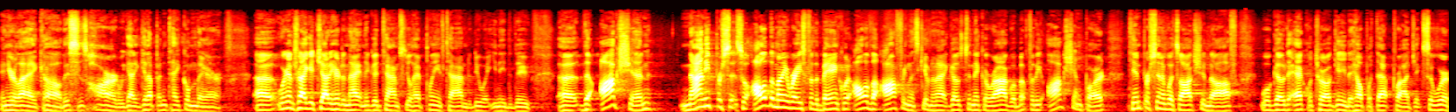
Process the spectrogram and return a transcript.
And you're like, oh, this is hard. We got to get up and take them there. Uh, we're going to try to get you out of here tonight in a good time so you'll have plenty of time to do what you need to do. Uh, the auction, 90%, so all of the money raised for the banquet, all of the offering that's given tonight goes to Nicaragua. But for the auction part, 10% of what's auctioned off will go to Equatorial Guinea to help with that project. So we're,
